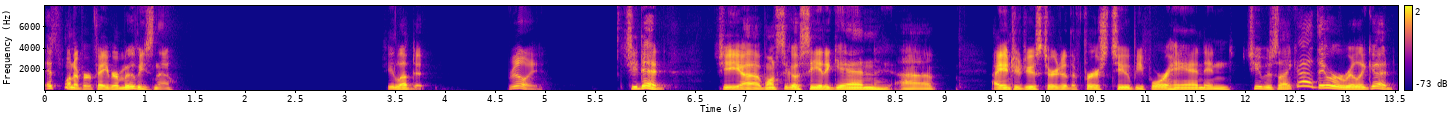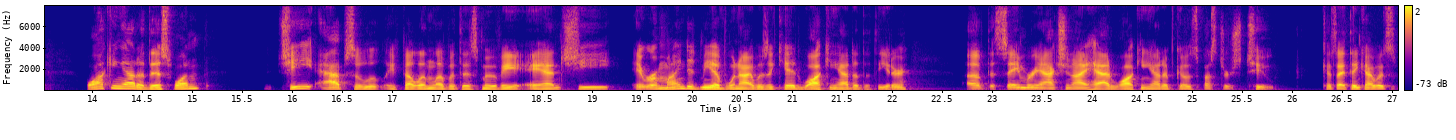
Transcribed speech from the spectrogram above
it's one of her favorite movies now. She loved it. Really? She did. She uh, wants to go see it again. Uh, I introduced her to the first two beforehand, and she was like, "Oh, they were really good." Walking out of this one, she absolutely fell in love with this movie, and she it reminded me of when I was a kid walking out of the theater, of the same reaction I had walking out of Ghostbusters two, because I think I was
